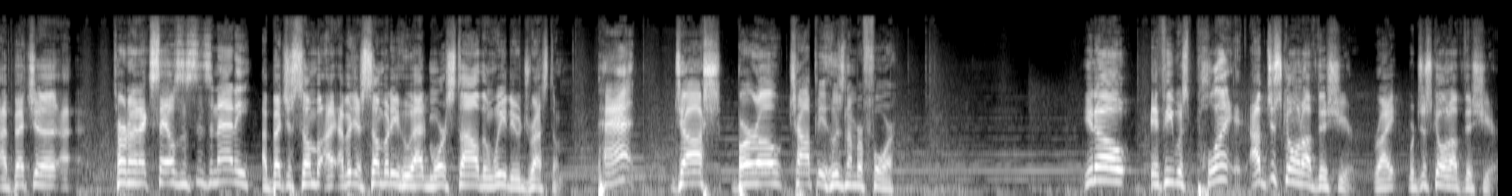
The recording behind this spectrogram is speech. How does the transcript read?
I bet you I, Turtleneck sales in Cincinnati. I bet you somebody I bet you somebody who had more style than we do dressed him. Pat, Josh, Burrow, Choppy. Who's number four? You know, if he was playing I'm just going off this year, right? We're just going off this year.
